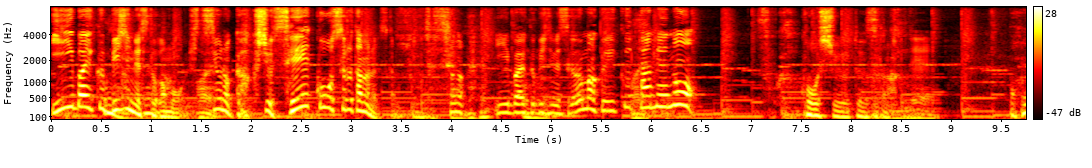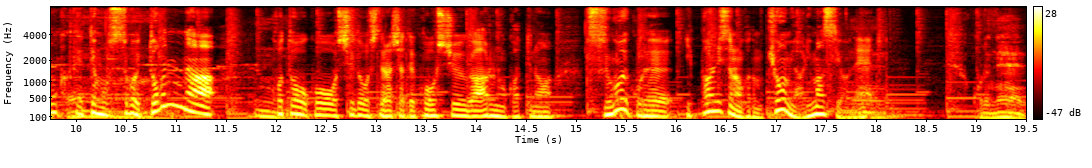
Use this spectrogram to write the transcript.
e バイクビジネスとかも必要な学習、成功するためなんですから。その e バイクビジネスがうまくいくための講習ということなんで。ぱ本格的でもすごいどんなことをこう指導してらっしゃって講習があるのかっていうのはすごいこれ一般リスナーの方も興味ありますよね。これね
